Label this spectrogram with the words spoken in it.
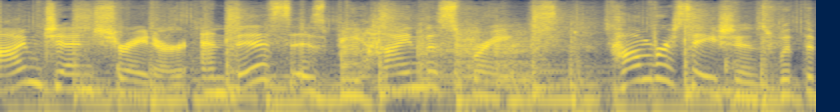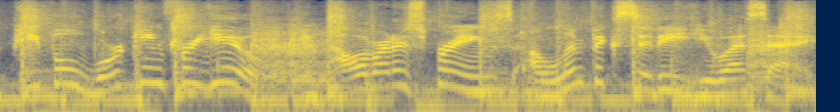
I'm Jen Schrader, and this is Behind the Springs conversations with the people working for you in Colorado Springs, Olympic City, USA.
